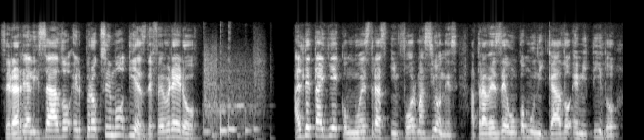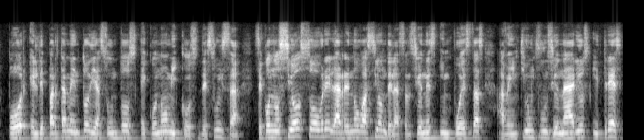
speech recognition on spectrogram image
será realizado el próximo 10 de febrero al detalle con nuestras informaciones a través de un comunicado emitido por el Departamento de Asuntos Económicos de Suiza, se conoció sobre la renovación de las sanciones impuestas a 21 funcionarios y 3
